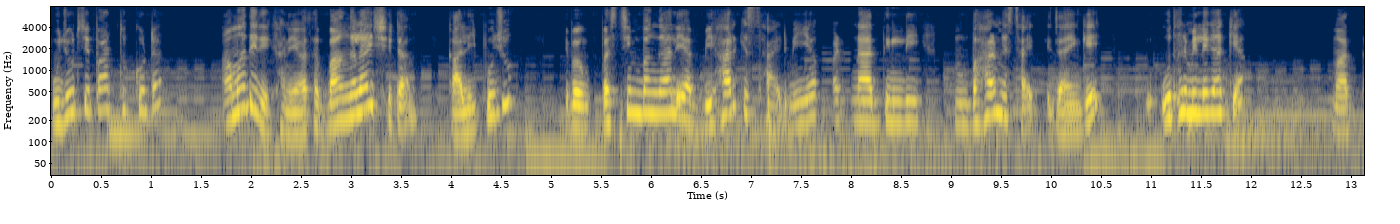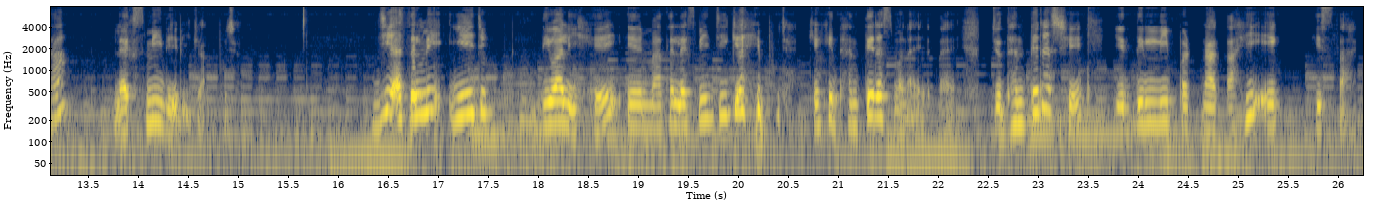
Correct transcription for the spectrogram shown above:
পুজোর যে পার্থক্যটা আমাদের এখানে অর্থাৎ বাংলায় সেটা কালী পুজো एवं पश्चिम बंगाल या बिहार के साइड में या पटना दिल्ली बाहर में साइड के जाएंगे तो उधर मिलेगा क्या माता लक्ष्मी देवी का पूजा जी असल में ये जो दिवाली है ये माता लक्ष्मी जी का ही पूजा है क्योंकि धनतेरस मनाया जाता है जो धनतेरस है ये दिल्ली पटना का ही एक हिस्सा है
